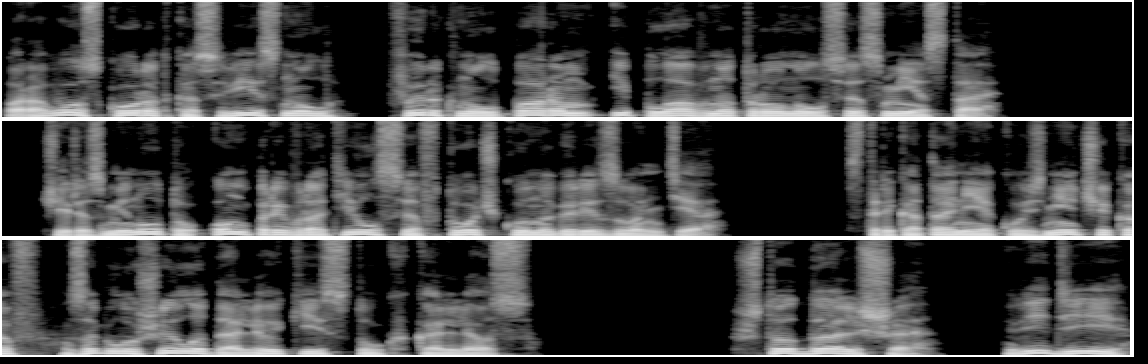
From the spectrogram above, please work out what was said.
Паровоз коротко свистнул, фыркнул паром и плавно тронулся с места. Через минуту он превратился в точку на горизонте. Стрекотание кузнечиков заглушило далекий стук колес. «Что дальше?» «Веди,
